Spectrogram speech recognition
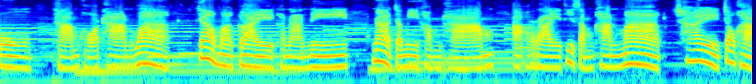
องค์ ถามขอทานว่า เจ้ามาไกลขนาดนี้ น่าจะมีคำถามอะไรที่สำคัญมาก ใช่เจ้าค่ะ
